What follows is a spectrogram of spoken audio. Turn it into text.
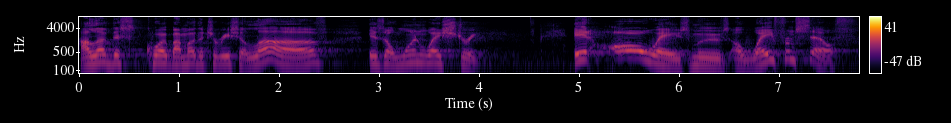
I love this quote by Mother Teresa Love is a one way street, it always moves away from self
